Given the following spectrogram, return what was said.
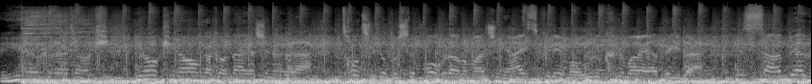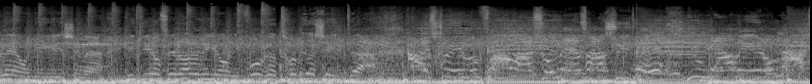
夕暮れ時陽気な音楽を流しながら突如として僕らの街にアイスクリームを売る車がやってきた。300円を握りしめ引き寄せられるように僕が飛び出していった。アイスクリームパラダイスを目指して歪みの中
